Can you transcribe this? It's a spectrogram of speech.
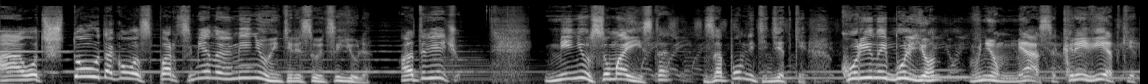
А вот что у такого спортсмена в меню, интересуется Юля? Отвечу. Меню сумаиста, запомните, детки, куриный бульон, в нем мясо, креветки,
